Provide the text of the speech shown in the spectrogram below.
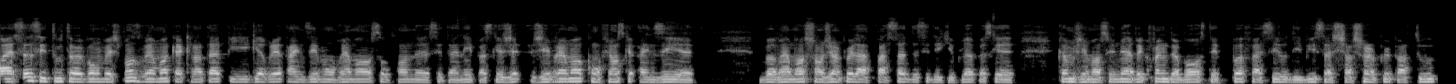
Ouais, ça, c'est tout un bon. Mais je pense vraiment qu'Atlanta et Gabriel Heinze vont vraiment surprendre euh, cette année parce que j'ai vraiment confiance que Heinze euh, va vraiment changer un peu la façade de cette équipe-là parce que, comme j'ai mentionné, avec Frank de Boer, c'était pas facile au début. Ça se cherchait un peu partout.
